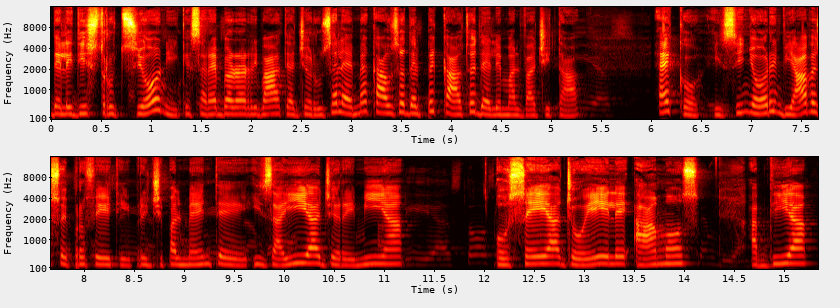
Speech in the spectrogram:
delle distruzioni che sarebbero arrivate a Gerusalemme a causa del peccato e delle malvagità. Ecco, il Signore inviava i suoi profeti, principalmente Isaia, Geremia, Osea, Gioele, Amos, Abdia.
